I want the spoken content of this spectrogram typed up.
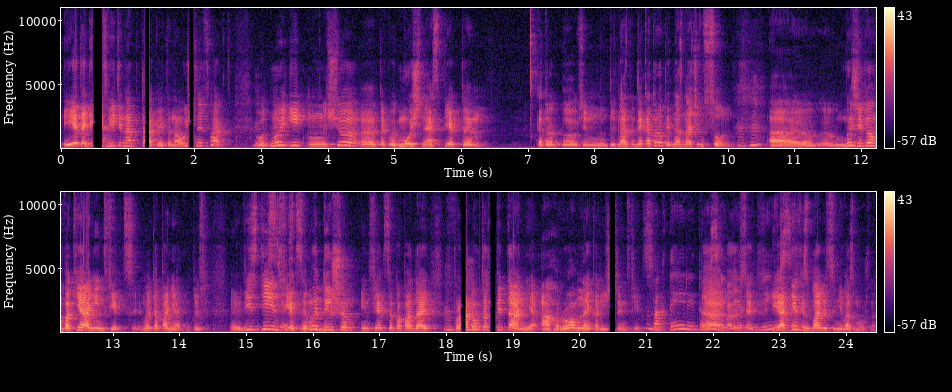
И это действительно так, это научный факт. Вот. Ну и еще э, такой мощный аспект э, который, в общем, для которого предназначен сон. Угу. Мы живем в океане инфекции, ну это понятно. То есть Э, везде инфекция. Мы дышим, инфекция попадает. В продуктах питания огромное количество инфекций. Бактерии, там да, всякие, И от них избавиться невозможно.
